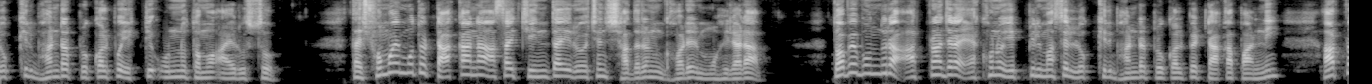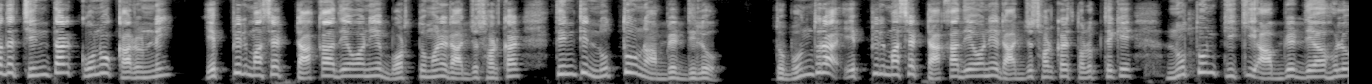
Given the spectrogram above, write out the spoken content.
লক্ষ্মীর ভাণ্ডার প্রকল্প একটি অন্যতম আয়ের উৎস। তাই সময় মতো টাকা না আসায় চিন্তায় রয়েছেন সাধারণ ঘরের মহিলারা। তবে বন্ধুরা, আপনারা যারা এখনও এপ্রিল মাসের লক্ষ্মীর ভাণ্ডার প্রকল্পের টাকা পাননি, আপনাদের চিন্তার কোনো কারণ নেই। এপ্রিল মাসের টাকা দেওয়া নিয়ে বর্তমানে রাজ্য সরকার তিনটি নতুন আপডেট দিল। তো বন্ধুরা, এপ্রিল মাসের টাকা দেওয়া নিয়ে রাজ্য সরকারের তরফ থেকে নতুন কি কি আপডেট দেওয়া হলো,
